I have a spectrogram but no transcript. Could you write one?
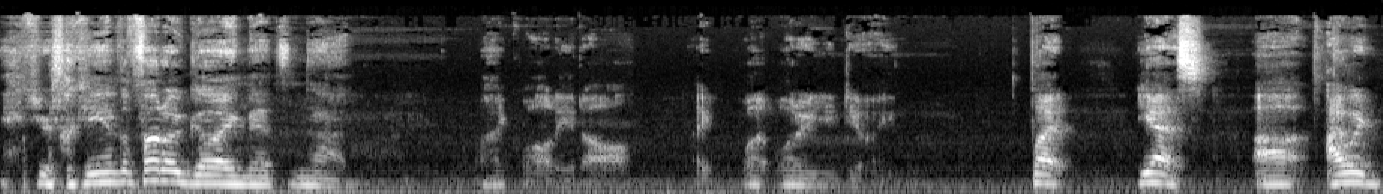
And you're looking at the photo going, that's not high quality at all. Like, what, what are you doing? But yes, uh, I would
